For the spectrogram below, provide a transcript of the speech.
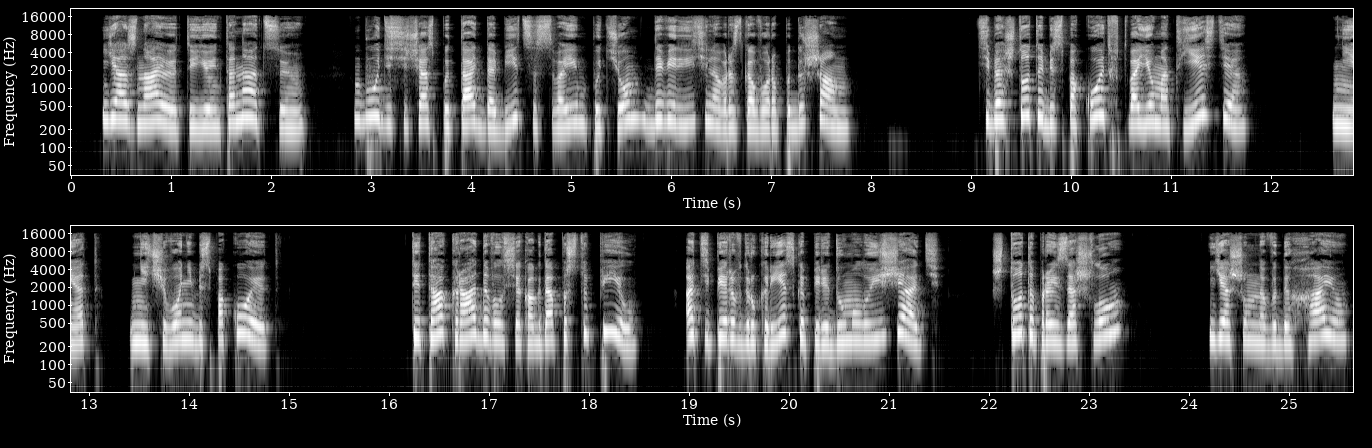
– «я знаю эту ее интонацию. Буди сейчас пытать добиться своим путем доверительного разговора по душам. Тебя что-то беспокоит в твоем отъезде?» «Нет, ничего не беспокоит. Ты так радовался, когда поступил, а теперь вдруг резко передумал уезжать. Что-то произошло?» Я шумно выдыхаю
